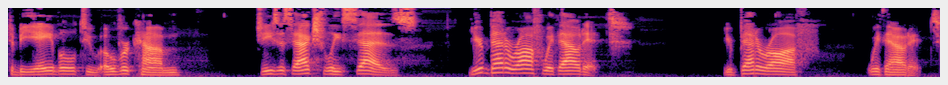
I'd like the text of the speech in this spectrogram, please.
to be able to overcome, Jesus actually says, you're better off without it. You're better off without it.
